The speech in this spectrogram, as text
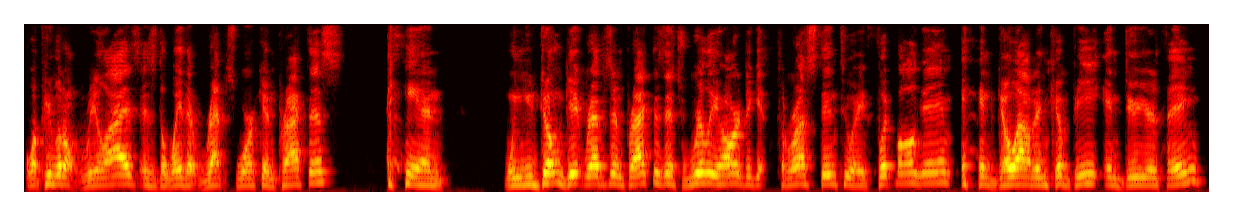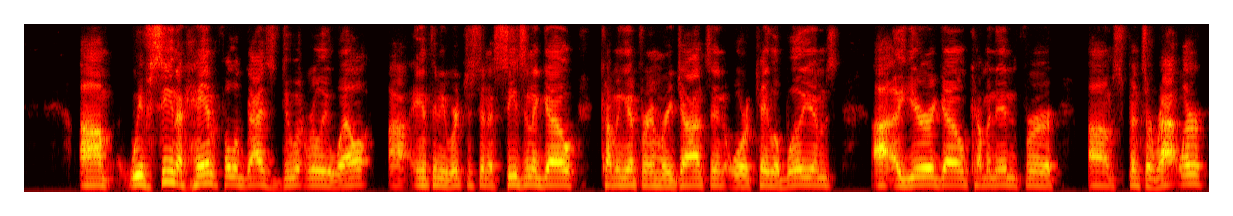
what people don't realize is the way that reps work in practice. And when you don't get reps in practice, it's really hard to get thrust into a football game and go out and compete and do your thing. Um, we've seen a handful of guys do it really well. Uh, Anthony Richardson a season ago coming in for Emory Johnson, or Caleb Williams uh, a year ago coming in for um, Spencer Rattler.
